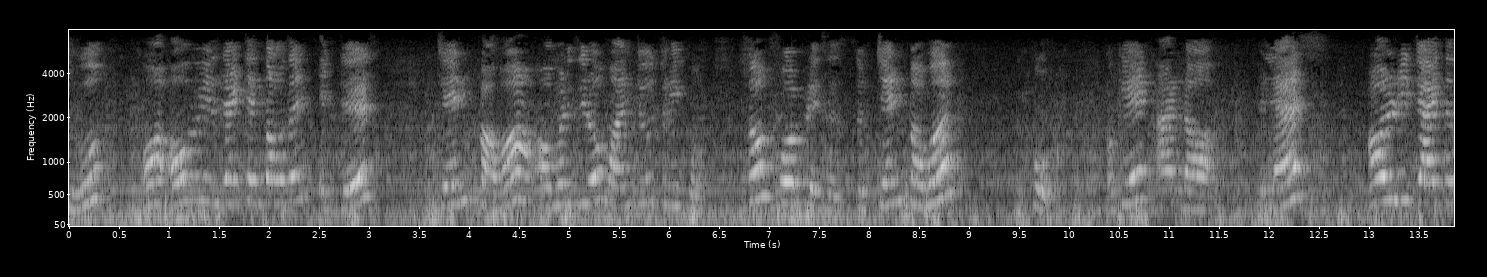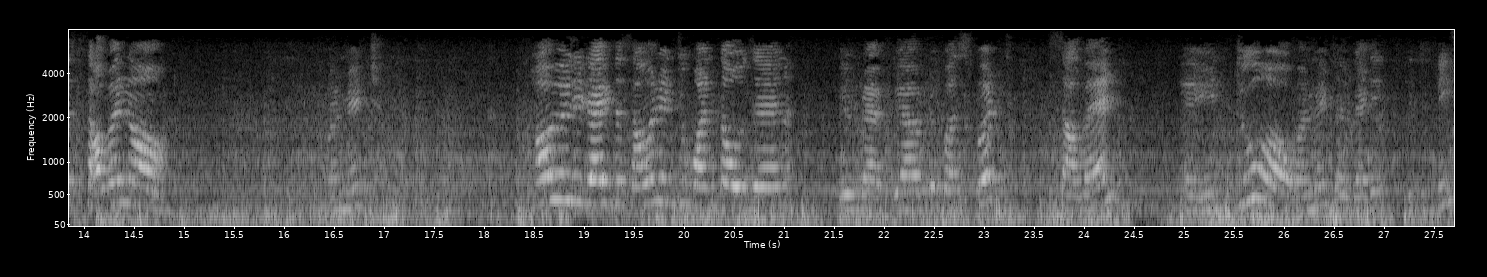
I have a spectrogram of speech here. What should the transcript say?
2 how we will write 10,000? It is 10 power how many 0? 1, 2, 3, 4. So 4 places. So 10 power 4. Okay and uh, will already write the 7 uh, one minute. How will we write the 7 into 1000? We, have to first put 7 uh, into uh, one minute. That is, it is being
